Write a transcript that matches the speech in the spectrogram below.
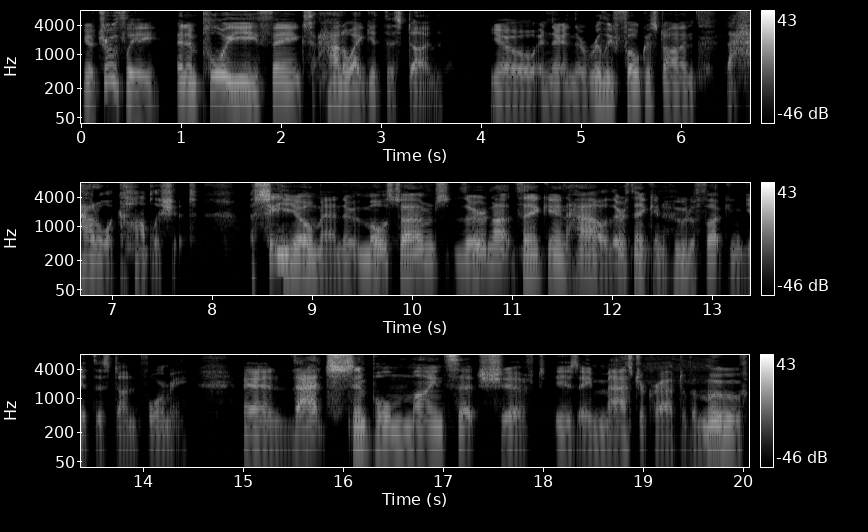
you know, truthfully, an employee thinks, how do I get this done? You know, and they're, and they're really focused on the how to accomplish it a CEO, man, they're, most times they're not thinking how, they're thinking who the fuck can get this done for me. And that simple mindset shift is a mastercraft of a move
